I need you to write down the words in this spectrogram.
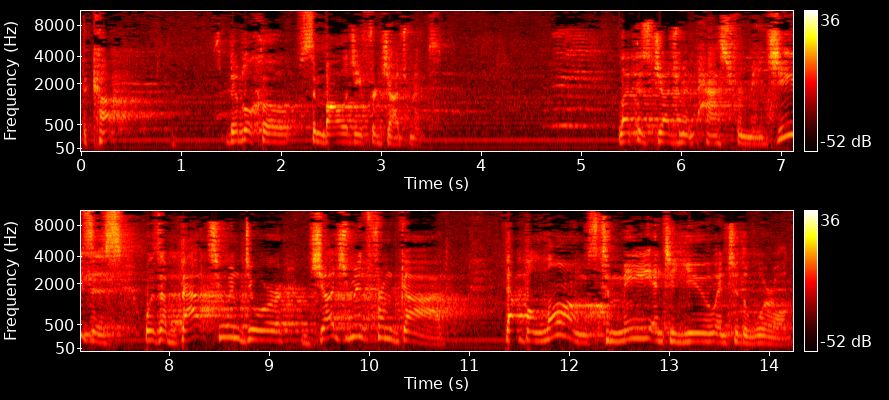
The cup is biblical symbology for judgment. Let this judgment pass from me. Jesus was about to endure judgment from God that belongs to me and to you and to the world.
